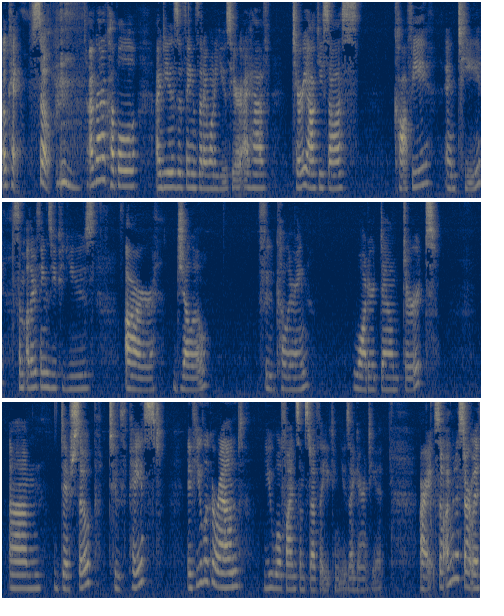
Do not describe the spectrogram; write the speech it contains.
Okay, so I've got a couple ideas of things that I want to use here. I have teriyaki sauce, coffee, and tea. Some other things you could use are jello, food coloring, watered down dirt, um, dish soap, toothpaste. If you look around, you will find some stuff that you can use, I guarantee it. All right, so I'm gonna start with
